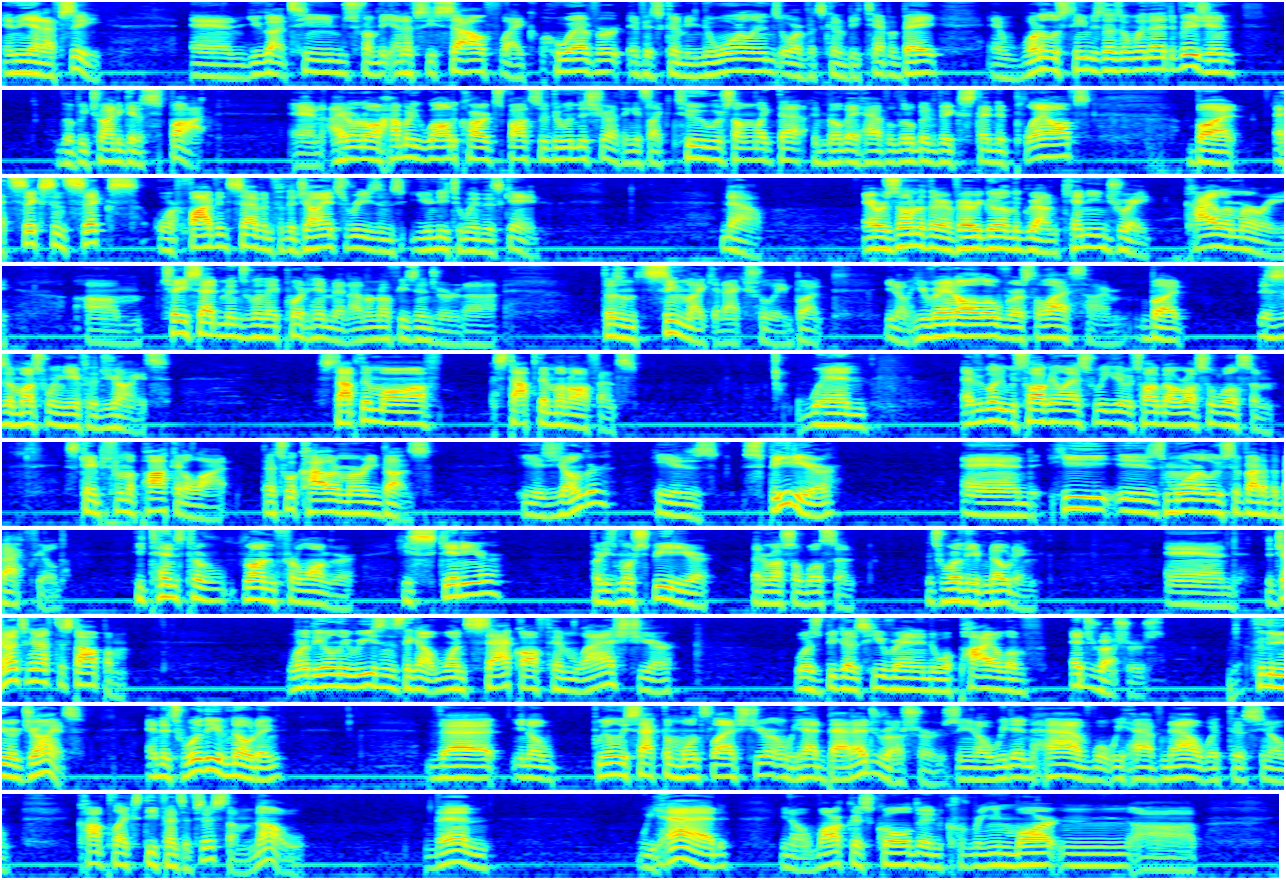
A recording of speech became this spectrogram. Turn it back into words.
in the NFC. And you got teams from the NFC South, like whoever, if it's going to be New Orleans or if it's going to be Tampa Bay, and one of those teams doesn't win that division, they'll be trying to get a spot. And I don't know how many wild card spots they're doing this year. I think it's like two or something like that. I know they have a little bit of extended playoffs, but at six and six or five and seven for the Giants' reasons, you need to win this game. Now, Arizona, they're very good on the ground. Kenyon Drake, Kyler Murray, um, Chase Edmonds when they put him in. I don't know if he's injured or not. Doesn't seem like it actually, but you know he ran all over us the last time. But this is a must-win game for the Giants. Stop them off. Stop them on offense. When everybody was talking last week, they were talking about Russell Wilson. Escapes from the pocket a lot. That's what Kyler Murray does. He is younger. He is speedier, and he is more elusive out of the backfield. He tends to run for longer. He's skinnier, but he's more speedier than Russell Wilson. It's worthy of noting. And the Giants are going to have to stop him. One of the only reasons they got one sack off him last year was because he ran into a pile of edge rushers for the New York Giants. And it's worthy of noting that, you know, we only sacked them once last year and we had bad edge rushers. You know, we didn't have what we have now with this, you know, complex defensive system. No. Then we had, you know, Marcus Golden, Kareem Martin, uh,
